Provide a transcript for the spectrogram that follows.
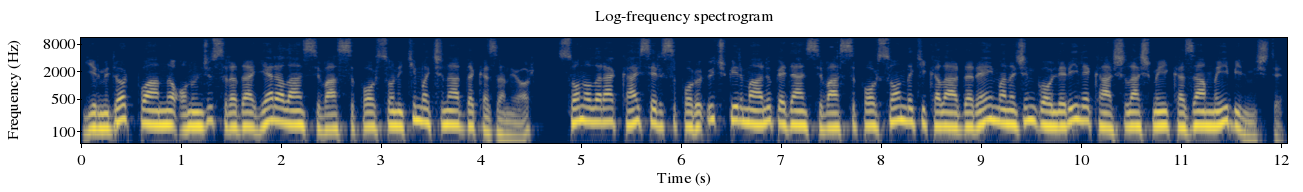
24 puanla 10. sırada yer alan Sivas Spor son iki maçını da kazanıyor. Son olarak Kayseri Spor'u 3-1 mağlup eden Sivas Spor son dakikalarda Reymanaj'ın golleriyle karşılaşmayı kazanmayı bilmişti.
